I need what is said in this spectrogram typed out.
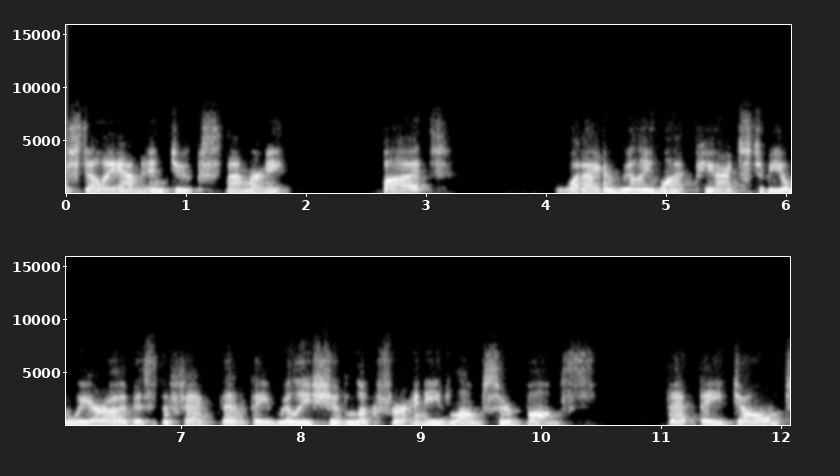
still am in Duke's memory, but what I really want parents to be aware of is the fact that they really should look for any lumps or bumps that they don't,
